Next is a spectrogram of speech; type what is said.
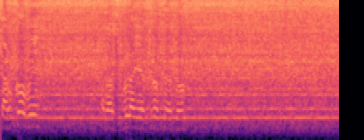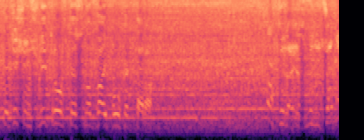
siarkowy. Teraz wleję trochę do te 10 litrów to jest na 2,5 hektara. Na tyle jest wyliczone.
